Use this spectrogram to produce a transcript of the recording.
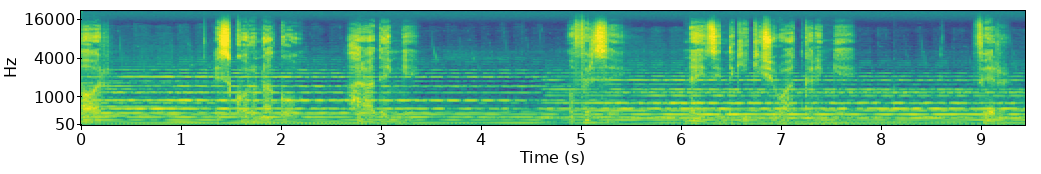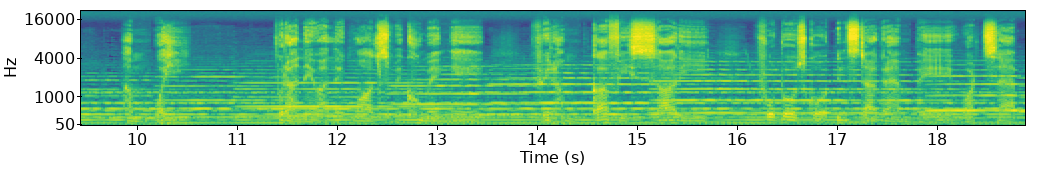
और इस कोरोना को हरा देंगे और फिर से नई ज़िंदगी की शुरुआत करेंगे। फिर हम वही पुराने वाले मॉल्स में घूमेंगे। फिर हम काफ़ी सारी फ़ोटोज़ को इंस्टाग्राम पे व्हाट्सएप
